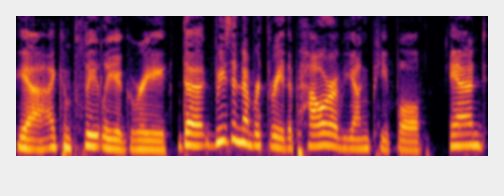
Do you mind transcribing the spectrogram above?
Yeah, I completely agree. The reason number three, the power of young people. And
